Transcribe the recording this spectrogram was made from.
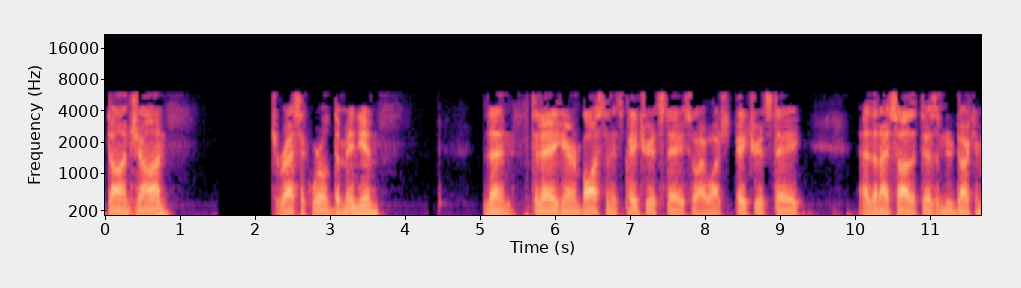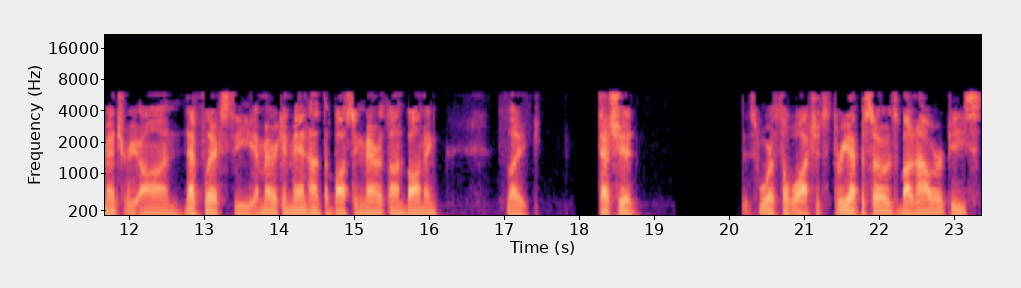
Don Jon, Jurassic World Dominion, Then today here in Boston, it's Patriots Day, so I watched Patriots Day. And then I saw that there's a new documentary on Netflix, the American Manhunt, the Boston Marathon bombing. Like, that shit is worth the watch. It's three episodes, about an hour apiece.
